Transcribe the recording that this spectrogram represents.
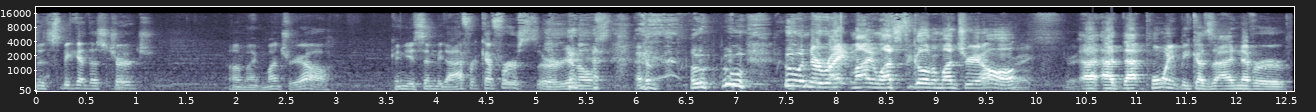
to speak at this church? I'm like, Montreal? Can you send me to Africa first? Or, you know, who, who, who in their right mind wants to go to Montreal Right. Right. uh, at that point? Because I never,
